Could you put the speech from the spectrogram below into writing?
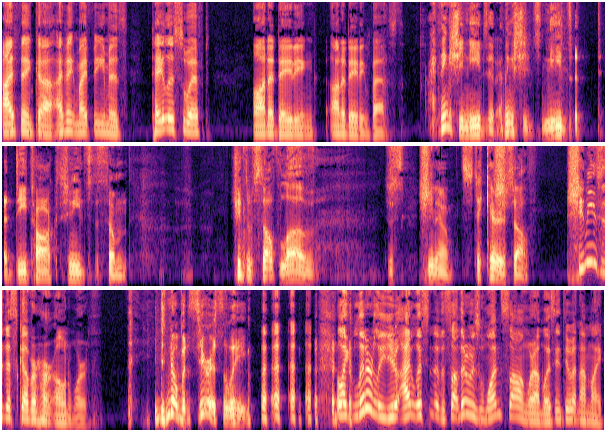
I think uh, I think my theme is Taylor Swift on a dating on a dating fast. I think she needs it. I think she needs a, a detox. She needs some. She needs some self love. Just you know, take care of yourself. She needs to discover her own worth. no, but seriously, like literally, you. I listened to the song. There was one song where I'm listening to it and I'm like,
